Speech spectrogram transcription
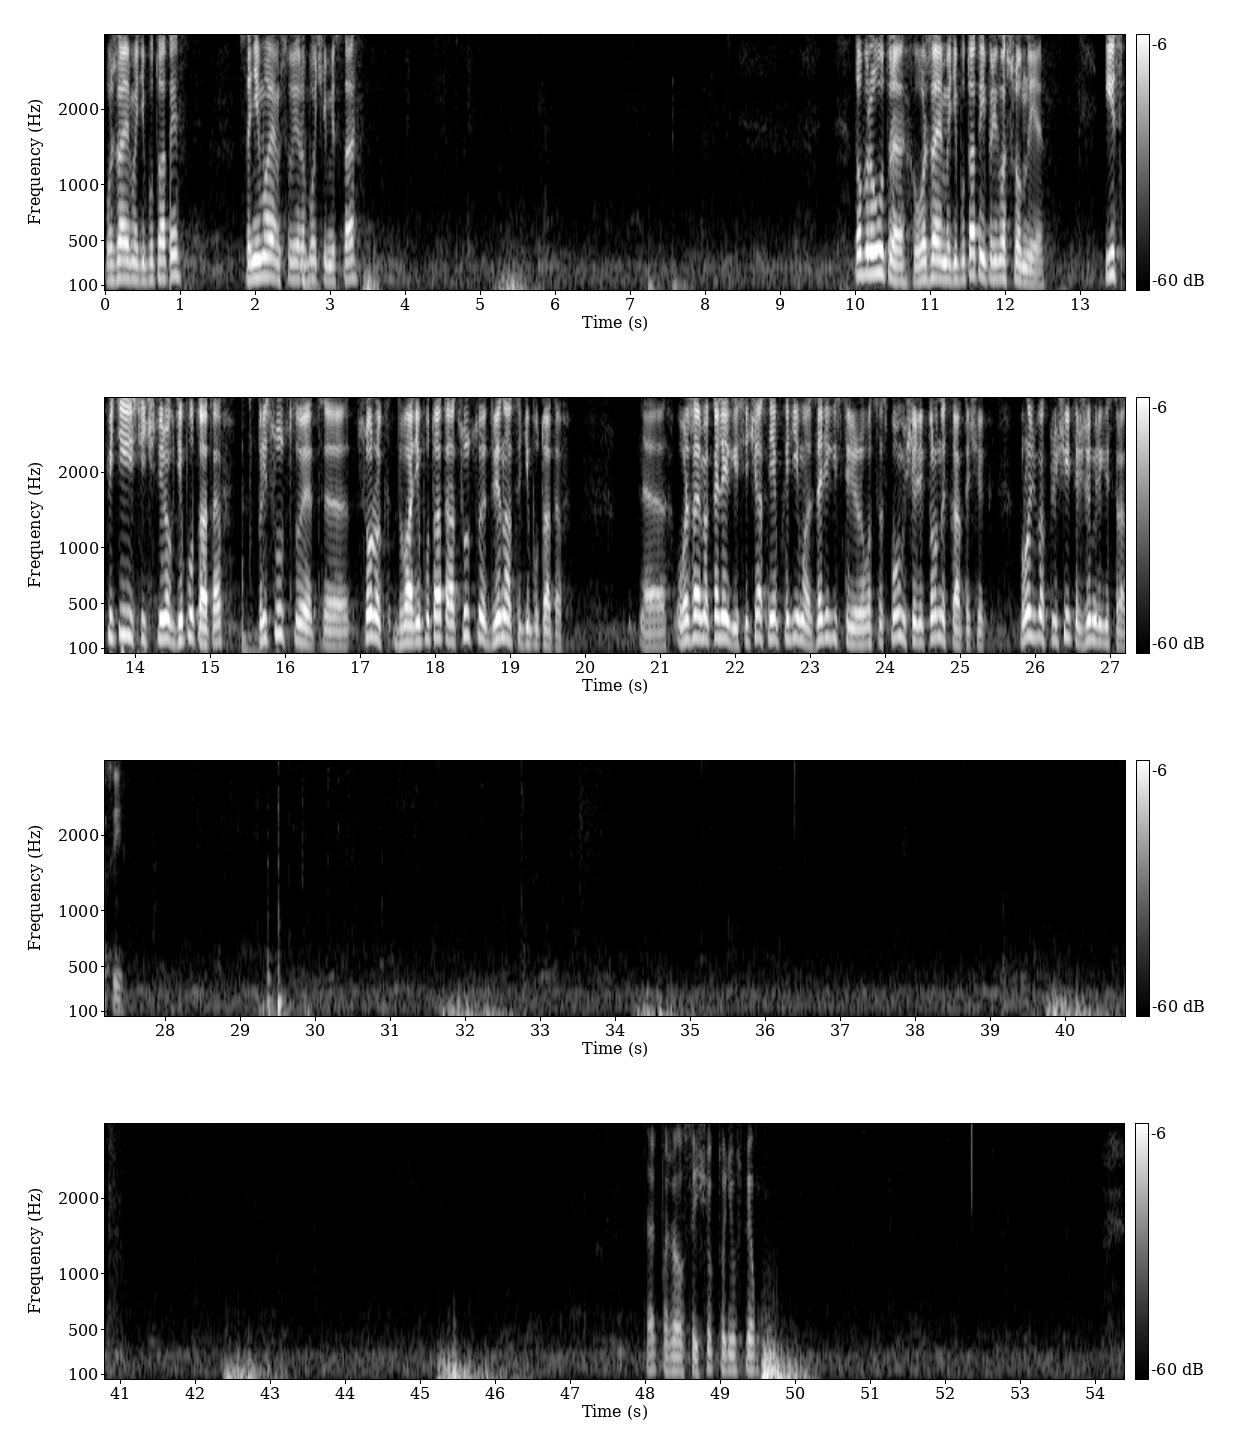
Уважаемые депутаты, занимаем свои рабочие места. Доброе утро, уважаемые депутаты и приглашенные. Из 54 депутатов присутствует э, 42 депутата, отсутствует 12 депутатов. Э, Уважаемые коллеги, сейчас необходимо зарегистрироваться с помощью электронных карточек. Просьба включить режим регистрации. Пожалуйста, еще кто не успел?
